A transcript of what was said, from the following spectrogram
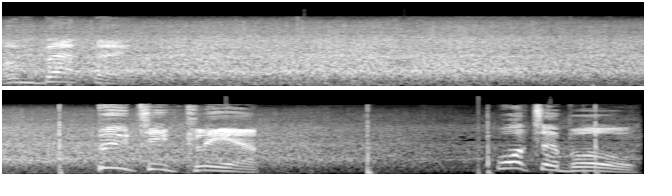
Mbappe. Booted clear. What a ball.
